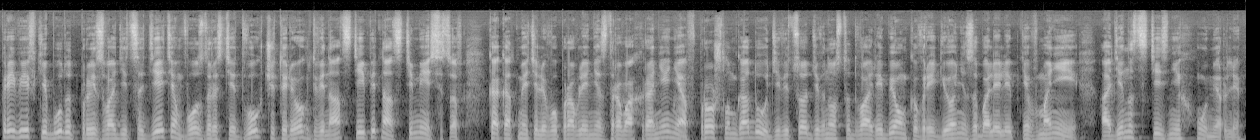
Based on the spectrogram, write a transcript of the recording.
Прививки будут производиться детям в возрасте 2, 4, 12 и 15 месяцев. Как отметили в управлении здравоохранения, в прошлом году 9 992 ребенка в регионе заболели пневмонией, 11 из них умерли.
